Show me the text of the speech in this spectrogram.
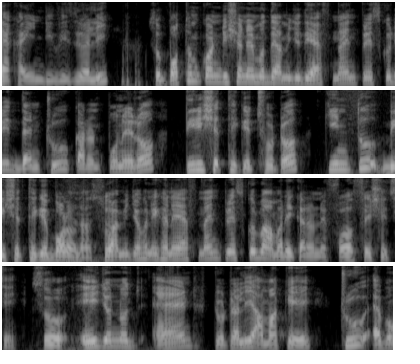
দেখাই ইন্ডিভিজুয়ালি সো প্রথম কন্ডিশনের মধ্যে আমি যদি এফ নাইন প্রেস করি দেন ট্রু কারণ পনেরো, তিরিশের থেকে ছোট কিন্তু বিশের থেকে বড় না। সো আমি যখন এখানে এফ নাইন প্রেস করব, আমার এই কারণে ফলস এসেছে। সো এই জন্য অ্যান্ড টোটালি আমাকে ট্রু এবং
